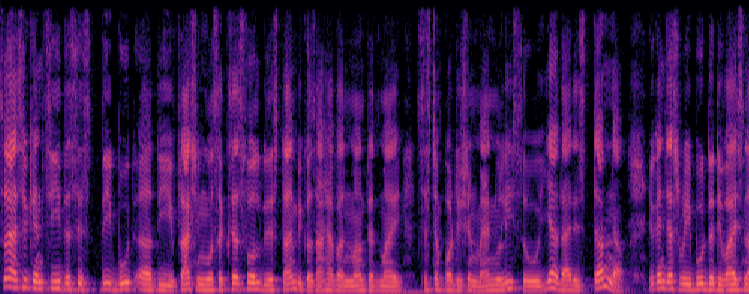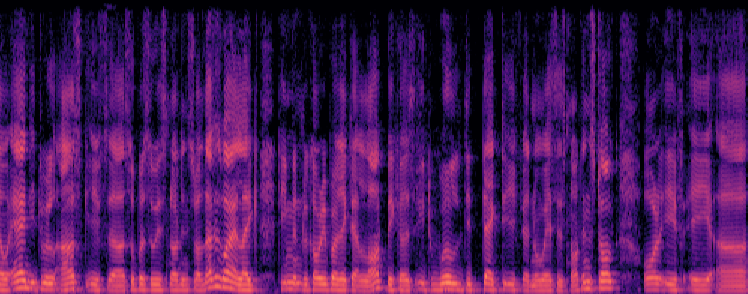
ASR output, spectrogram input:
so as you can see this is the boot uh, the flashing was successful this time because I have unmounted my system partition manually. So yeah that is done now. You can just reboot the device now and it will ask if uh, SuperSU is not installed. That is why I like Teamwin Recovery Project a lot because it will detect if an OS is not installed or if a uh,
